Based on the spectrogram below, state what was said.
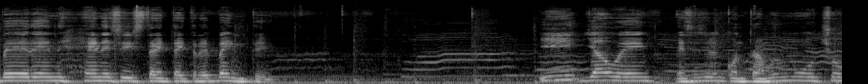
ver en Génesis 33:20. Y Yahweh, ese sí lo encontramos mucho.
